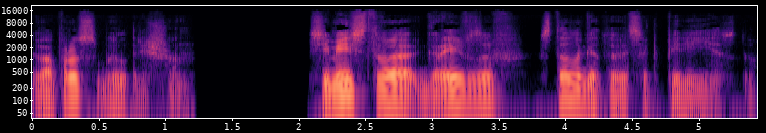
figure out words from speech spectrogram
Вопрос был решен. Семейство Грейвзов стало готовиться к переезду.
